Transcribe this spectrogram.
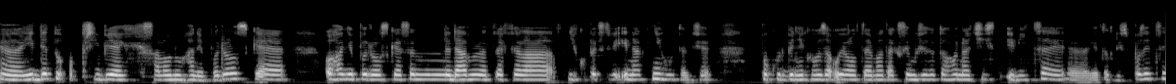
E, jde tu o příběh salonu Hany Podolské. O Haně Podolské jsem nedávno natrefila v knihkupectví i na knihu, takže pokud by někoho zaujalo téma, tak si můžete toho načíst i více, e, je to k dispozici.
